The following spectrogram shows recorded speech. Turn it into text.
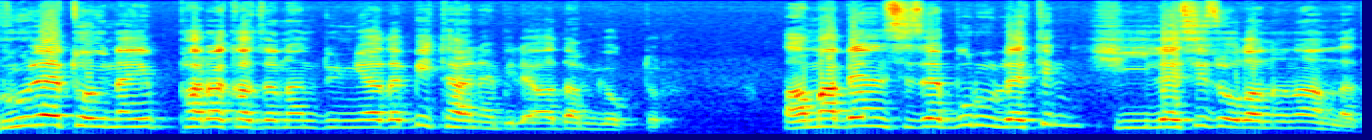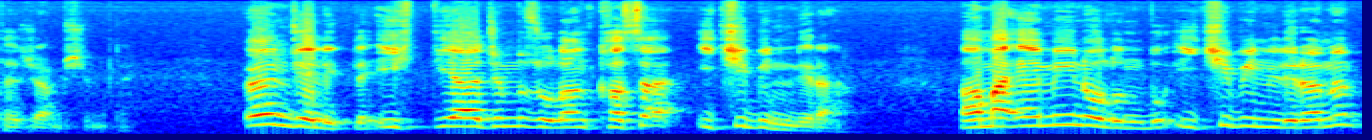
rulet oynayıp para kazanan dünyada bir tane bile adam yoktur. Ama ben size bu ruletin hilesiz olanını anlatacağım şimdi. Öncelikle ihtiyacımız olan kasa 2000 lira. Ama emin olun bu 2000 liranın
